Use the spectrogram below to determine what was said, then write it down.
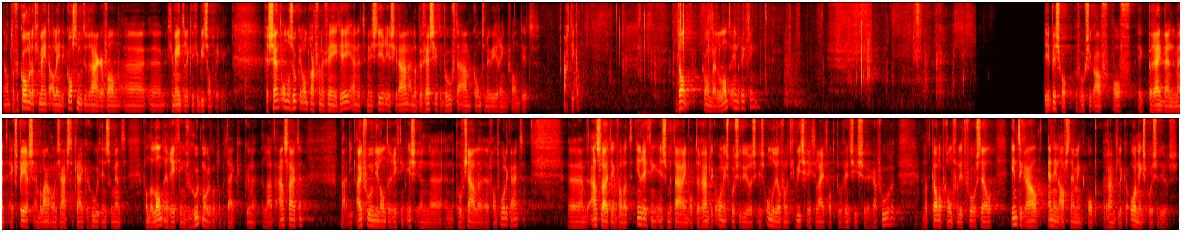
En om te voorkomen dat gemeenten alleen de kosten moeten dragen van uh, uh, gemeentelijke gebiedsontwikkeling. Recent onderzoek in opdracht van de VNG en het ministerie is gedaan en dat bevestigt de behoefte aan continuering van dit artikel. Dan komen we bij de landinrichting. De heer Bisschop vroeg zich af of ik bereid ben met experts en belangenorganisaties te kijken hoe het instrument van de landinrichting zo goed mogelijk op de praktijk kunnen laten aansluiten. Nou, die uitvoering die landinrichting is een, een provinciale verantwoordelijkheid. De aansluiting van het inrichtinginstrumentarium op de ruimtelijke ordeningsprocedures is onderdeel van het gebiedsgerichte beleid wat de provincies gaan voeren. En dat kan op grond van dit voorstel integraal en in afstemming op ruimtelijke ordeningsprocedures.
